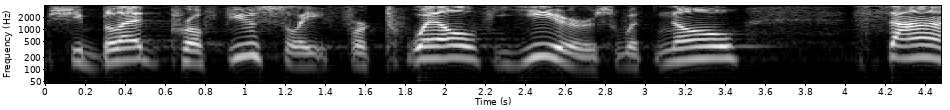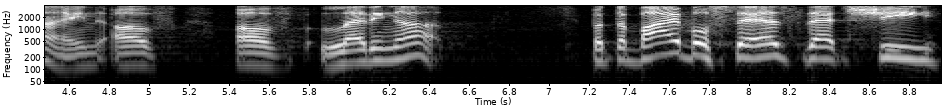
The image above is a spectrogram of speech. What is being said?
she bled profusely for 12 years with no sign of, of letting up. But the Bible says that she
